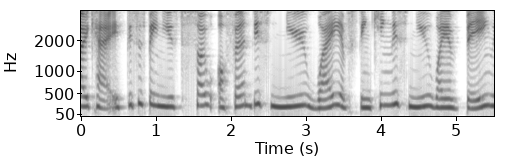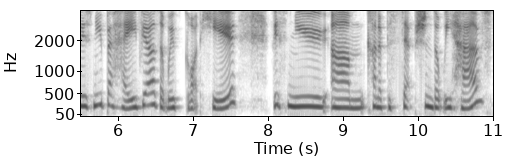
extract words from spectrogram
okay, this has been used so often. This new way of thinking, this new way of being, this new behavior that we've got here, this new um, kind of perception that we have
